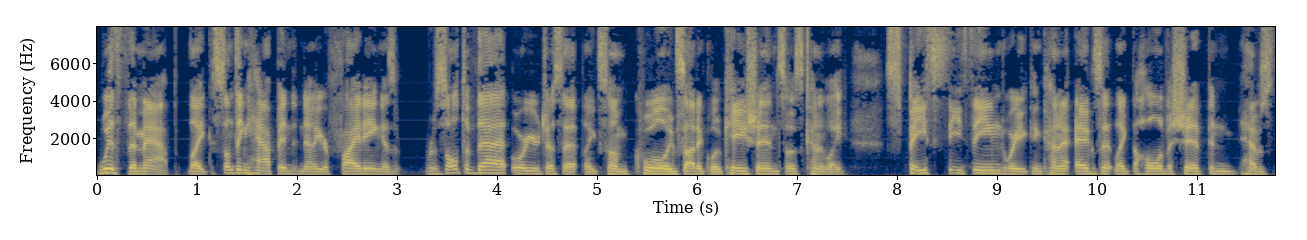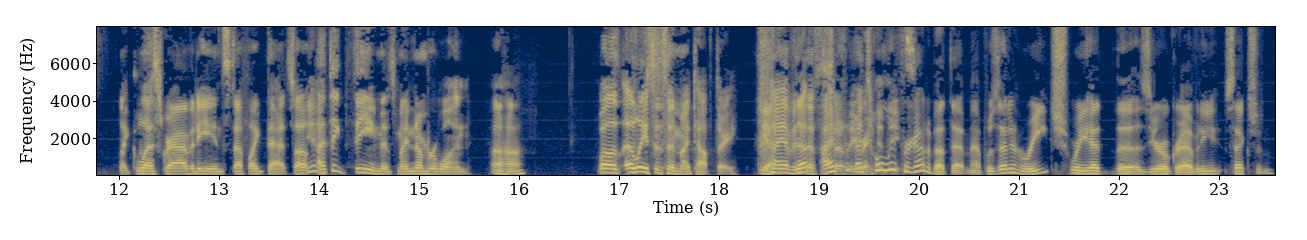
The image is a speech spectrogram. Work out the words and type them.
with the map. Like something happened and now you're fighting as a result of that, or you're just at like some cool exotic location. So it's kind of like spacey themed where you can kind of exit like the hull of a ship and have like less gravity and stuff like that. So Yeah. I think theme is my number one. Uh huh. Well, at least it's in my top three. Yeah, I haven't That- I, necessarily. I rated totally these. forgot about that map. Was that in Reach where you had the zero gravity section?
